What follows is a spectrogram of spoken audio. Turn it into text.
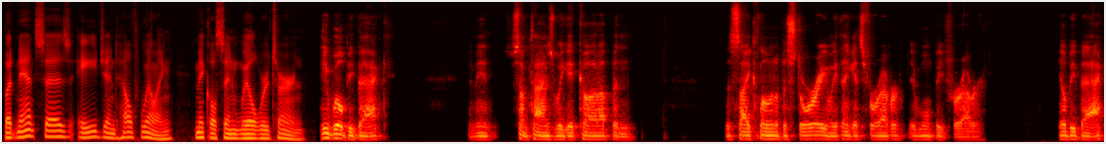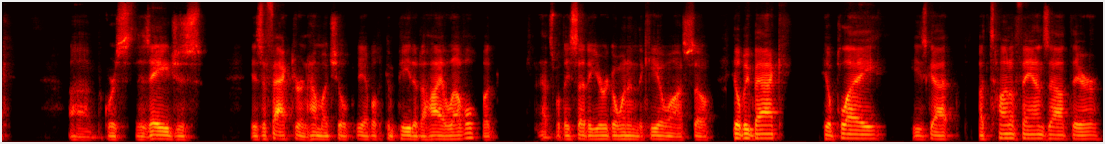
but Nantz says, age and health willing, Mickelson will return. He will be back. I mean, sometimes we get caught up in the cyclone of a story and we think it's forever. It won't be forever. He'll be back. Uh, of course, his age is is a factor in how much he'll be able to compete at a high level, but that's what they said a year ago in the Kiawah. So he'll be back. He'll play. He's got a ton of fans out there.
